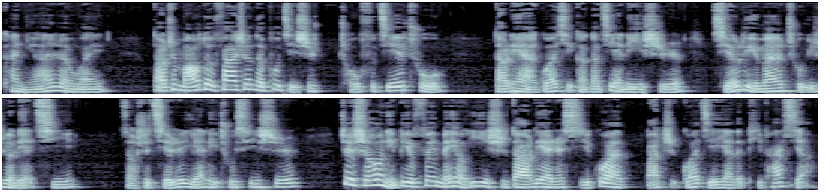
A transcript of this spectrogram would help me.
坎尼安认为，导致矛盾发生的不仅是重复接触，当恋爱关系刚刚建立时，情侣们处于热恋期，总是情人眼里出西施。这时候，你并非没有意识到恋人习惯把指关节压得噼啪响，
